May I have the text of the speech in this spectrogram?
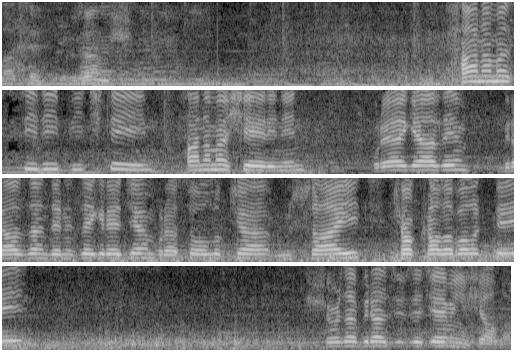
Latte. Güzelmiş. Panama City Beach'teyim. Panama şehrinin. Buraya geldim. Birazdan denize gireceğim. Burası oldukça müsait. Çok kalabalık değil. Şurada biraz yüzeceğim inşallah.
